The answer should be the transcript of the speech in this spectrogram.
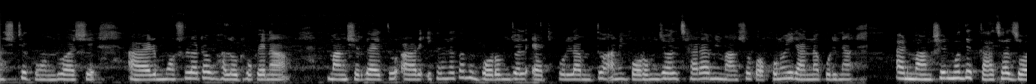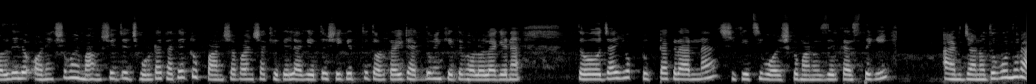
আষ্টে গন্ধ আসে আর মশলাটাও ভালো ঢোকে না মাংসের গায়ে। তো আর এখানে দেখো আমি গরম জল অ্যাড করলাম। তো আমি গরম জল ছাড়া আমি মাংস কখনোই রান্না করি না। আর মাংসের মধ্যে কাঁচা জল দিলে অনেক সময় মাংসের যে ঝোলটা থাকে একটু পানসা পানসা খেতে লাগে। তো সেক্ষেত্রে তরকারিটা একদমই খেতে ভালো লাগে না। তো যাই হোক, টুকটাক রান্না শিখেছি বয়স্ক মানুষদের কাছ থেকেই। আর জানো তো বন্ধুরা,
